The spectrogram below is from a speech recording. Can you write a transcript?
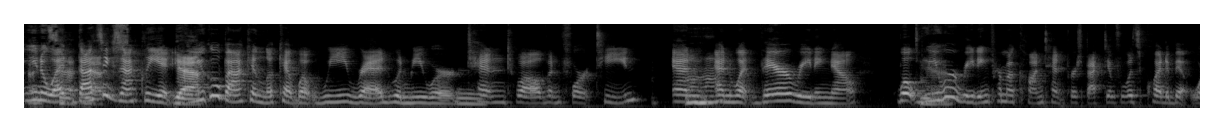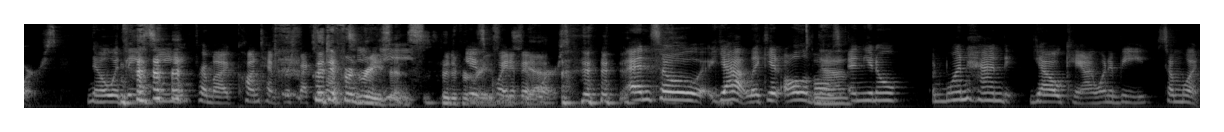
you know what uh, that's yeah. exactly it Yeah. you go back and look at what we read when we were Mm. 10 12 and 14 and Mhm. and what they're reading now what we were reading from a content perspective was quite a bit worse now what they see from a content perspective for different TV reasons for different is reasons quite a bit yeah. worse. and so yeah like it all evolves Yeah. and you know on one hand yeah okay i want to be somewhat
